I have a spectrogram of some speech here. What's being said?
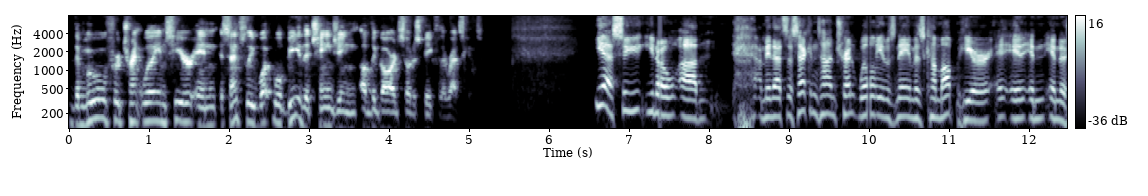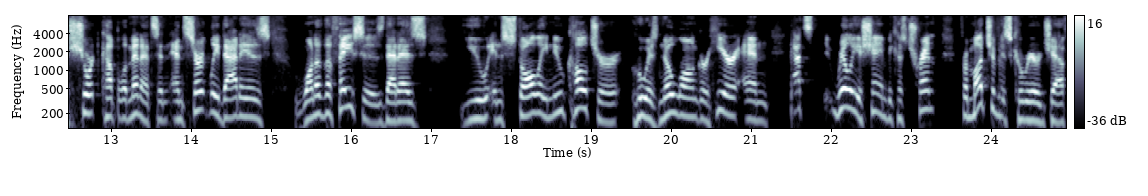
the move for Trent Williams here, in essentially what will be the changing of the guard, so to speak, for the Redskins. Yeah, so you, you know, um, I mean, that's the second time Trent Williams' name has come up here in, in, in a short couple of minutes, and and certainly that is one of the faces that as you install a new culture who is no longer here, and that's really a shame because Trent, for much of his career, Jeff,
